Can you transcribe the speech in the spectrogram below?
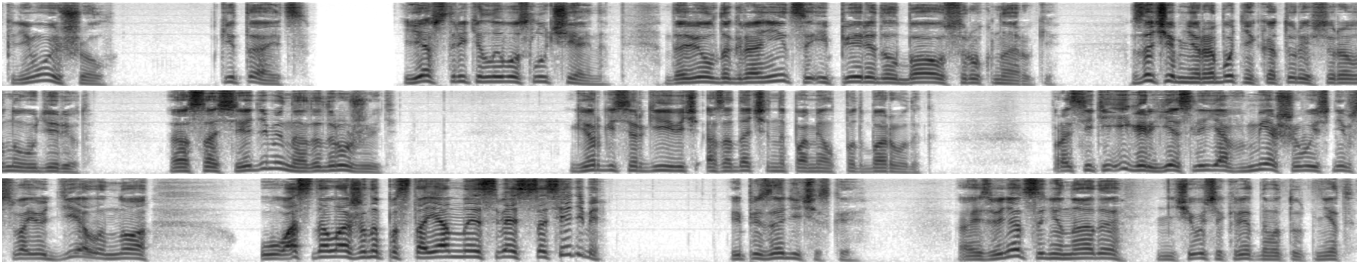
К нему и шел. Китаец. Я встретил его случайно, довел до границы и передал Бау с рук на руки. Зачем мне работник, который все равно удерет? А с соседями надо дружить. Георгий Сергеевич озадаченно помял подбородок. Простите, Игорь, если я вмешиваюсь не в свое дело, но у вас налажена постоянная связь с соседями? Эпизодическая. А извиняться не надо, ничего секретного тут нет.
